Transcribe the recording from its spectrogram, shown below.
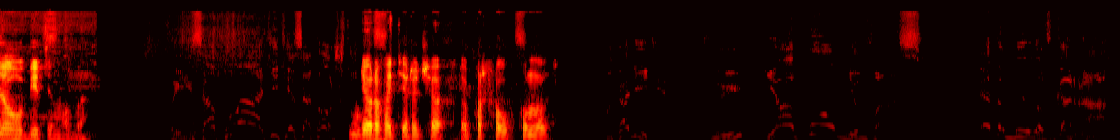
Все, убиты моба. Дергайте рычаг, я пошел в комнату. Погодите, вы? Я помню вас. Это было в горах.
